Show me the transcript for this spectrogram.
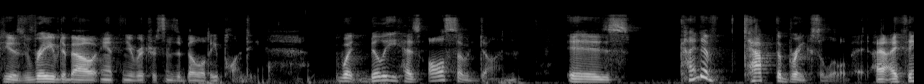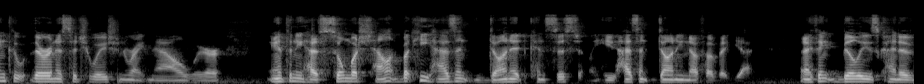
he has raved about Anthony Richardson's ability plenty. What Billy has also done is kind of tap the brakes a little bit. I, I think they're in a situation right now where Anthony has so much talent, but he hasn't done it consistently. He hasn't done enough of it yet. And I think Billy's kind of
